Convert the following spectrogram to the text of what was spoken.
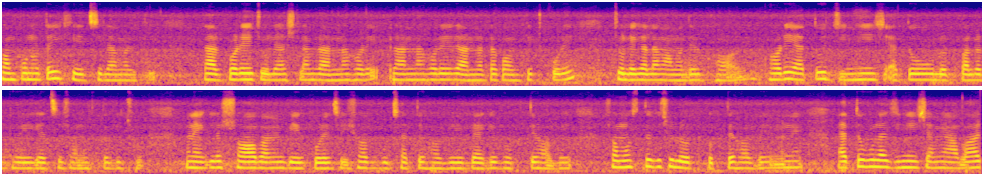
সম্পূর্ণটাই খেয়েছিলাম আর কি। তারপরে চলে আসলাম রান্নাঘরে। রান্নাঘরে রান্নাটা কমপ্লিট করে চলে গেলাম আমাদের ঘর। ঘরে এত জিনিস, এত উলটপালট হয়ে গেছে, সমস্ত কিছু। মানে এগুলো সব আমি বের করেছি, সব গুছাতে হবে, ব্যাগে ভরতে হবে, সমস্ত কিছু লোড করতে হবে। মানে এতগুলা জিনিস আমি আবার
